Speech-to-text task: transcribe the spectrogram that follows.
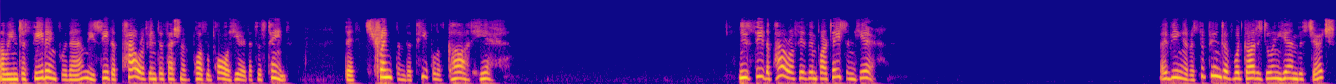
Are we interceding for them? You see the power of intercession of Apostle Paul here that sustained, that strengthened the people of God here. You see the power of his impartation here. By being a recipient of what God is doing here in this church,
